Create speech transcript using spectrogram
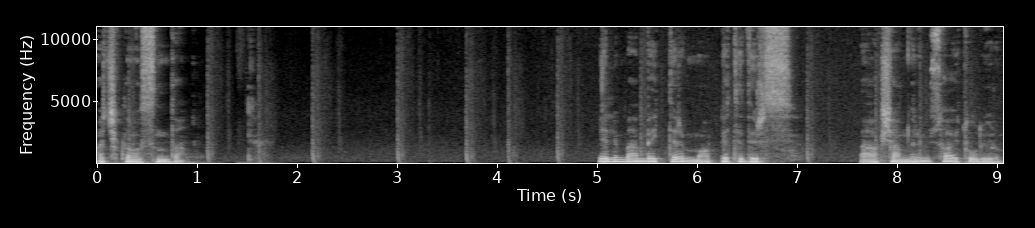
açıklamasında. Gelin ben beklerim muhabbet ederiz. Ben akşamları müsait oluyorum.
